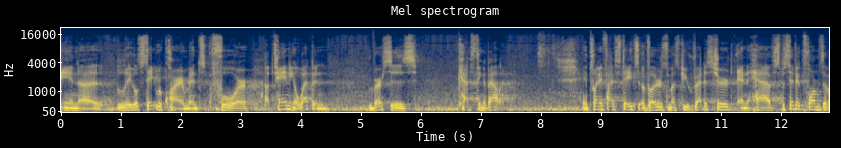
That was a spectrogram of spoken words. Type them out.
in uh, legal state requirements for obtaining a weapon versus casting a ballot. In 25 states, voters must be registered and have specific forms of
